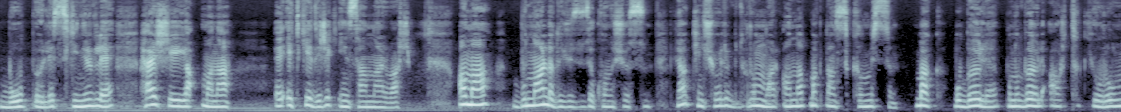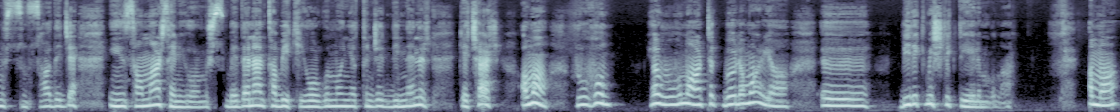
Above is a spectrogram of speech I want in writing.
boğup böyle sinirle her şeyi yapmana e, etki edecek insanlar var. Ama bunlarla da yüz yüze konuşuyorsun. Lakin şöyle bir durum var. Anlatmaktan sıkılmışsın. Bak bu böyle, bunu böyle artık yorulmuşsun. Sadece insanlar seni yormuş. Bedenen tabii ki yorgunluğun yatınca dinlenir, geçer. Ama ruhun, ya ruhun artık böyle var ya, e, birikmişlik diyelim buna. Ama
